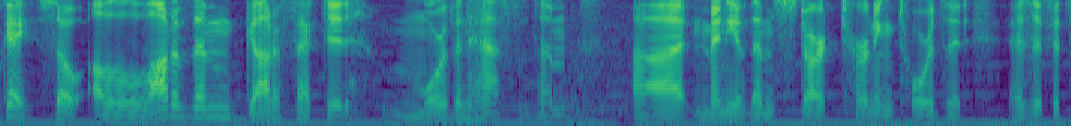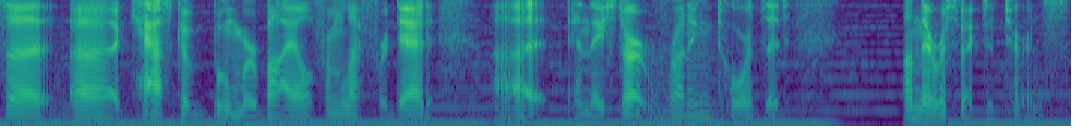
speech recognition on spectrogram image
Okay, so a lot of them got affected, more than half of them. Uh, many of them start turning towards it as if it's a, a cask of boomer bile from Left 4 Dead, uh, and they start running towards it on their respective turns.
